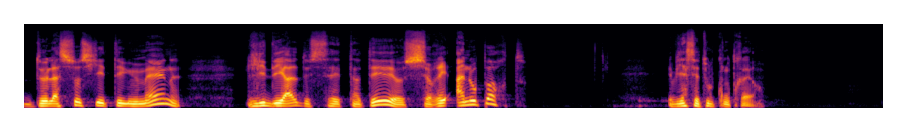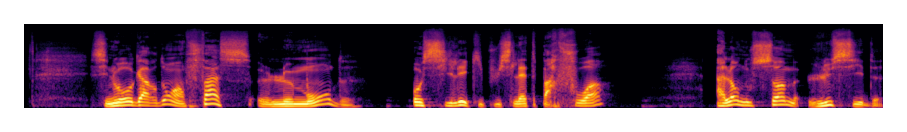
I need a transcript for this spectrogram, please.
de la société humaine, l'idéal de cette sainteté euh, serait à nos portes. Eh bien, c'est tout le contraire. Si nous regardons en face le monde, oscillé qui puisse l'être parfois, alors nous sommes lucides.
